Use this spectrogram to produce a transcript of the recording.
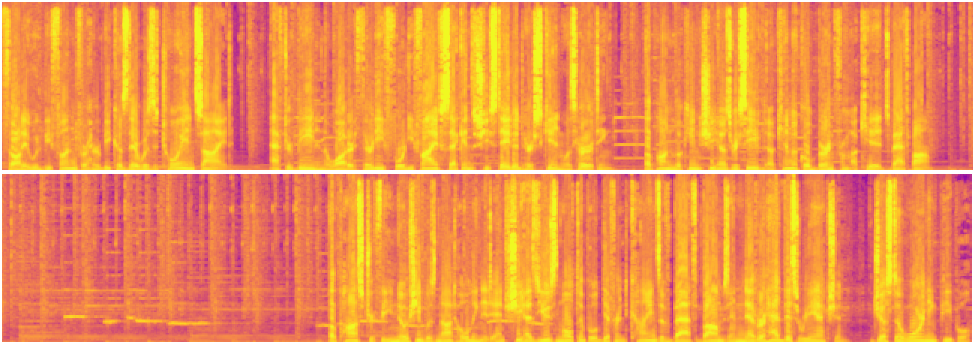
Thought it would be fun for her because there was a toy inside. After being in the water 30-45 seconds she stated her skin was hurting. Upon looking she has received a chemical burn from a kid's bath bomb. Apostrophe no she was not holding it and she has used multiple different kinds of bath bombs and never had this reaction, just a warning people.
